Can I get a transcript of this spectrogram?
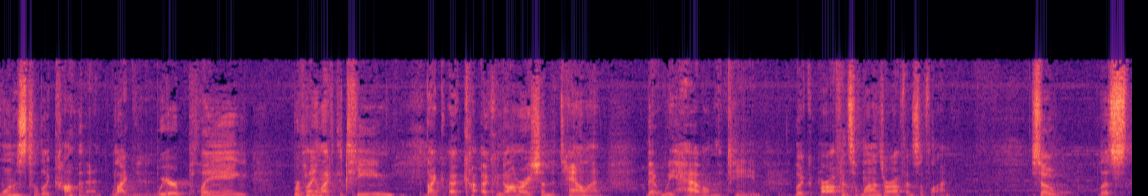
want us to look competent. Like we're playing, we're playing like the team, like a, a conglomeration of the talent that we have on the team. Look, our offensive line's our offensive line. So let's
